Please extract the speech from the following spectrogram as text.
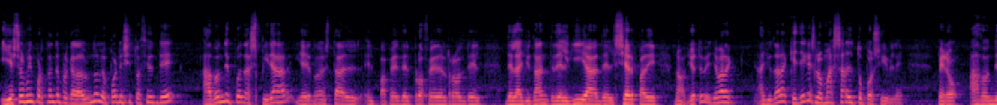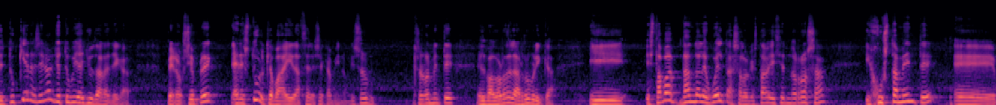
Y eso es muy importante porque al alumno le pone en situación de a dónde puede aspirar, y ahí es donde está el, papel del profe, del rol del, del, ayudante, del guía, del sherpa, de, no, yo te voy a llevar ayudar a que llegues lo más alto posible pero a donde tú quieres llegar, yo te voy a ayudar a llegar. Pero siempre eres tú el que va a ir a hacer ese camino. Y eso, es realmente el valor de la rúbrica. Y estaba dándole vueltas a lo que estaba diciendo Rosa y justamente eh,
